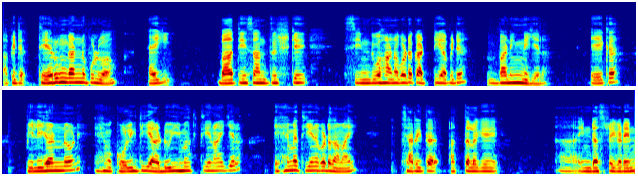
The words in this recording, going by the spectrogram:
අපිට තේරුම් ගන්න පුළුවන්. ඇයි? බාතිය සන්තුෂ්ගේ සිින්දුව හනකොට කට්ටි අපිට බනින්න කියලා. ඒක පිළිගන්න ඕනේ. එහෙම කොලිටි අඩුවීමක් තියෙනයි කියලා. එහෙම තියෙනකොට තමයි චරිත අත්තලගේ ඉන්ඩස්ට්‍රීකටෙන්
